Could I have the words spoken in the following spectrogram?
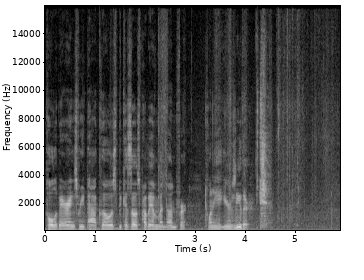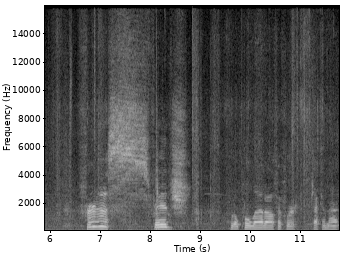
pull the bearings, repack those because those probably haven't been done for 28 years either. Furnace, fridge. We'll pull that off if we're checking that.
